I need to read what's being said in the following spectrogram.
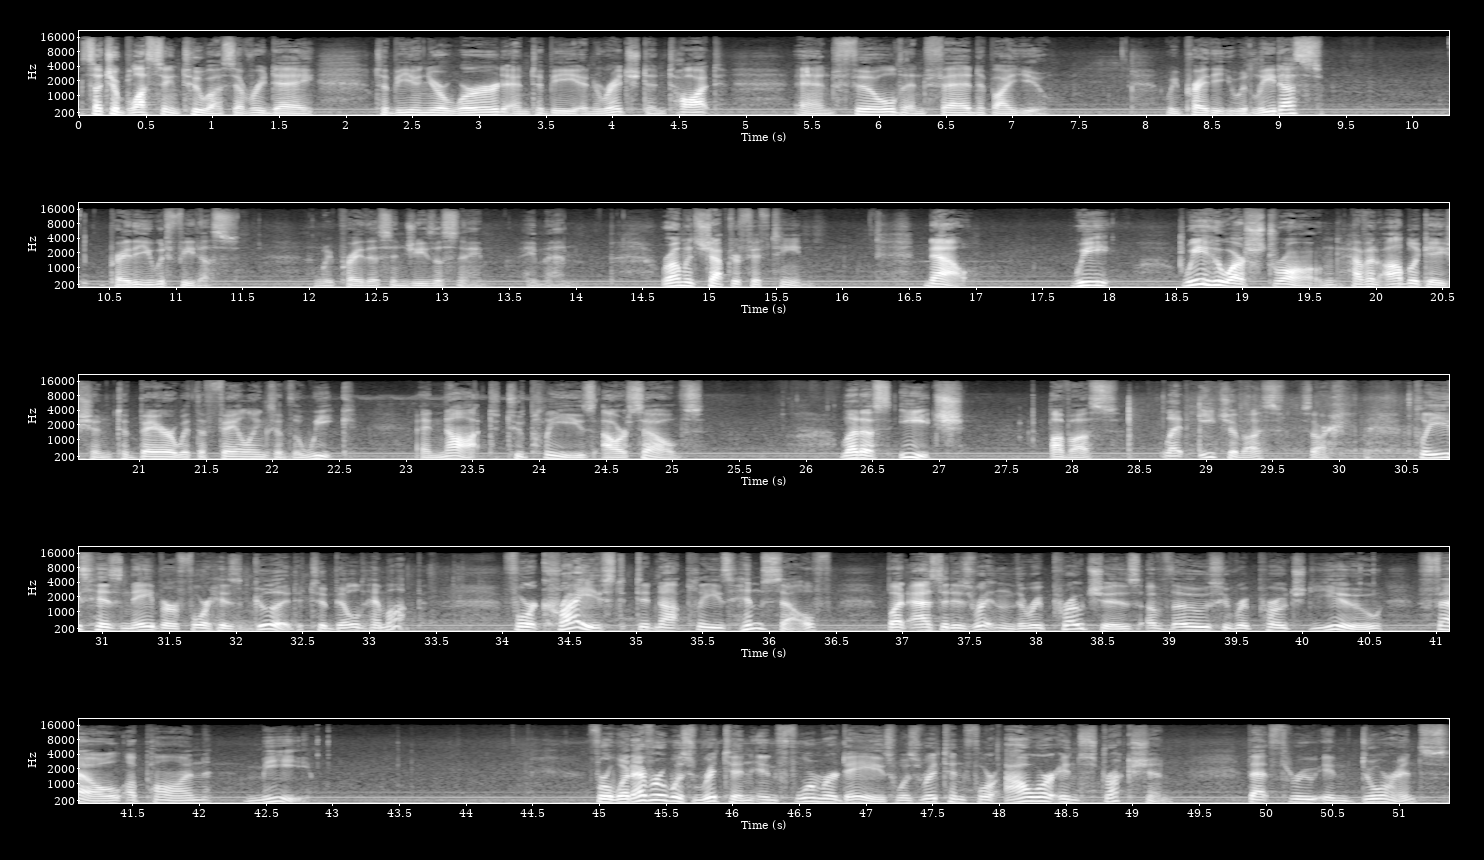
Such a blessing to us every day to be in your word and to be enriched and taught and filled and fed by you. We pray that you would lead us, pray that you would feed us. And we pray this in Jesus' name. Amen. Romans chapter 15. Now, we, we who are strong have an obligation to bear with the failings of the weak and not to please ourselves. Let us each of us, let each of us, sorry, please his neighbor for his good to build him up. For Christ did not please himself, but as it is written, the reproaches of those who reproached you fell upon me. For whatever was written in former days was written for our instruction, that through endurance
